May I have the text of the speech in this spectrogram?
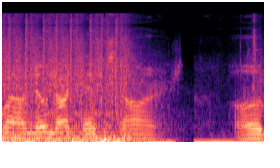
Wow, no, not Death Star. Ugh.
